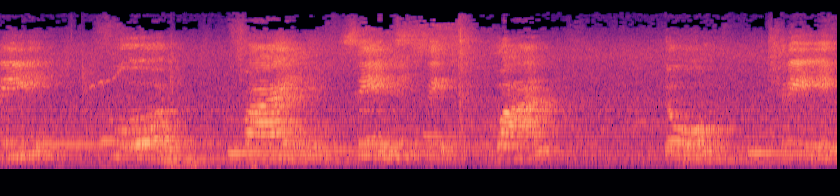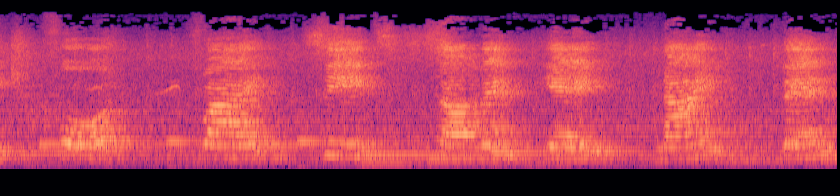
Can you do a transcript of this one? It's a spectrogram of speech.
3 4 5 6 6 1 six, seven, eight, nine, ten.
